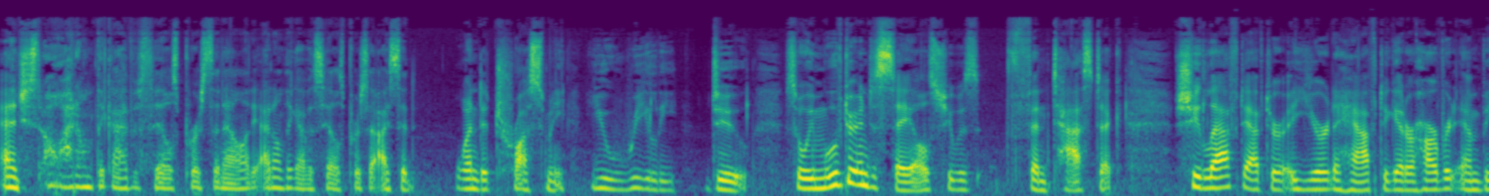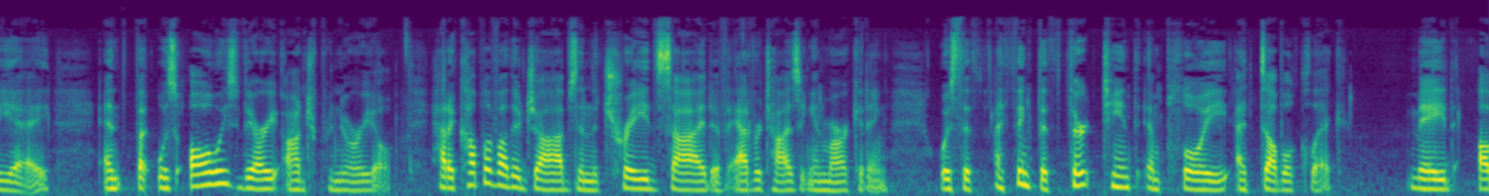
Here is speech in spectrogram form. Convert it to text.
And she said, Oh, I don't think I have a sales personality. I don't think I have a sales person. I said, Wenda, trust me, you really do. So we moved her into sales. She was fantastic. She left after a year and a half to get her Harvard MBA, and but was always very entrepreneurial. Had a couple of other jobs in the trade side of advertising and marketing. Was the I think the 13th employee at DoubleClick. Made a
